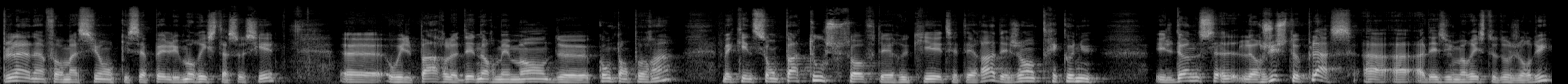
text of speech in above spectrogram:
plein d'informations qui s'appelle Humoriste associé, où il parle d'énormément de contemporains, mais qui ne sont pas tous, sauf des Ruquier, etc., des gens très connus. Il donne leur juste place à, des humoristes d'aujourd'hui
